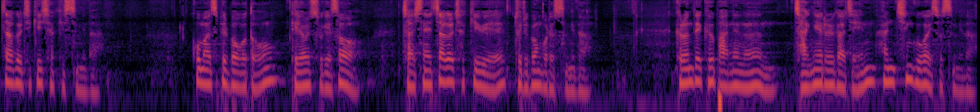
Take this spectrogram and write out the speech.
짝을 짓기 시작했습니다. 꼬마 스필버거도 대열 속에서 자신의 짝을 찾기 위해 두리번거렸습니다. 그런데 그 반에는 장애를 가진 한 친구가 있었습니다.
